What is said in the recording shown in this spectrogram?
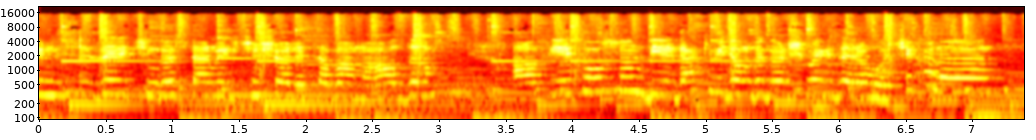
Şimdi sizler için göstermek için şöyle tabağıma aldım. Afiyet olsun. Bir dahaki videomda görüşmek üzere. Hoşçakalın.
